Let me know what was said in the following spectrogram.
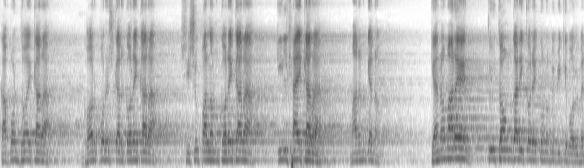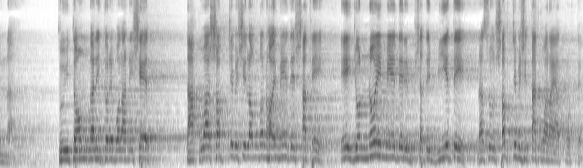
কাপড় ধোয় কারা? ঘর পরিষ্কার করে কারা? শিশু পালন করে কারা? কিল খায় কারা? মারেন কেন? কেন মারেন? তুই তো অঙ্গারি করে কোনো বিবিকে বলবেন না। তুই তো অঙ্গারি করে বলা নিষেধ। তাকুয়া সবচেয়ে বেশি লঙ্ঘন হয় মেয়েদের সাথে। এই জন্যই মেয়েদের সাথে বিয়েতে রাসূল সবচেয়ে বেশি তাকুয়ার আয়াত পড়তেন।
